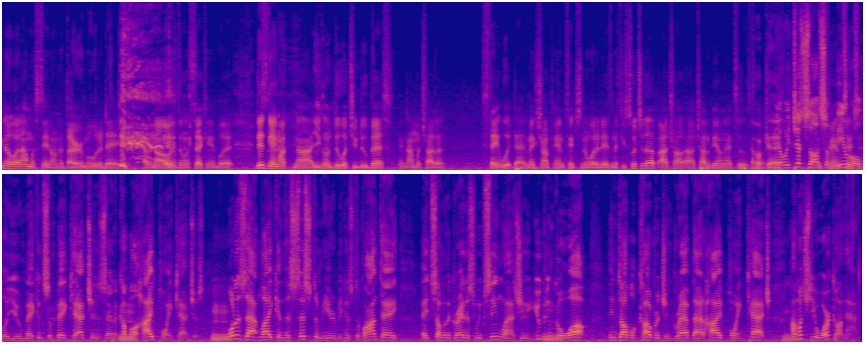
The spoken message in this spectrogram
You know what? I'm gonna sit on the third move today. I've been always doing second, but this game, I, nah, you're gonna do what you do best, and I'm gonna try to stay with that and make sure I'm paying attention to what it is. And if you switch it up, I try, I'll try to be on that too. So. Okay. You know, we just saw Just some B-roll attention. of you making some big catches and a couple mm. of high point catches. Mhm. What is that like in this system here? Because Davante made some of the greatest we've seen last year. You can mm. go up in double coverage and grab that high point catch. How mm. much do you work on that?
